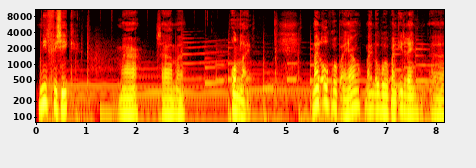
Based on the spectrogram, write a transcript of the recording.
Niet fysiek, maar samen online. Mijn oproep aan jou, mijn oproep aan iedereen. Uh,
